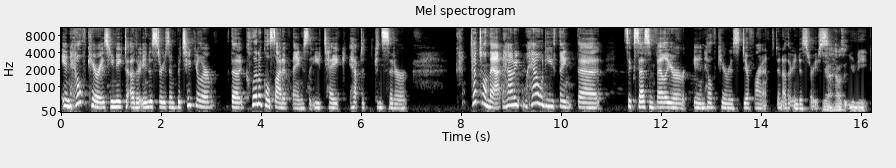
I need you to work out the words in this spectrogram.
in healthcare is unique to other industries, in particular the clinical side of things that you take have to consider. Touch on that. How do you, how do you think that success and failure in healthcare is different than other industries? Yeah, how is it unique?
